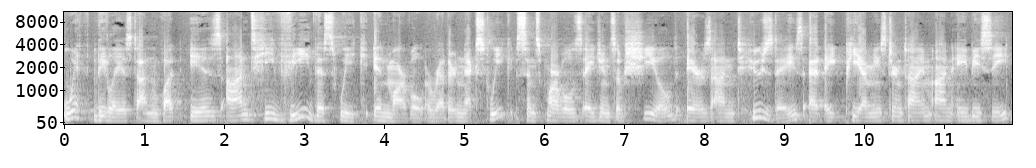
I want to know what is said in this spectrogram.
with the latest on what is on TV this week in Marvel, or rather next week, since Marvel's Agents of S.H.I.E.L.D. Airs on Tuesdays at 8 p.m. Eastern Time on ABC.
